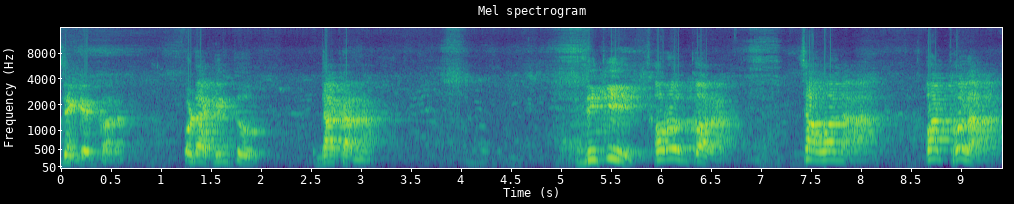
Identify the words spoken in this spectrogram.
জেকের করা। ওটা কিন্তু ডাকা না। দিকি স্মরণ করা চাওয়া না প্রার্থনা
